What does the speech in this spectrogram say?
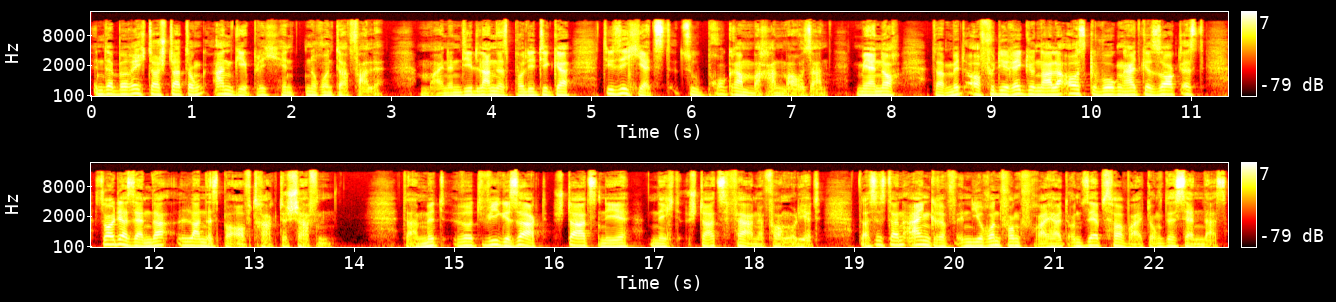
in der Berichterstattung angeblich hinten runterfalle, meinen die Landespolitiker, die sich jetzt zu Programmmachern mausern. Mehr noch, damit auch für die regionale Ausgewogenheit gesorgt ist, soll der Sender Landesbeauftragte schaffen. Damit wird, wie gesagt, Staatsnähe, nicht Staatsferne formuliert. Das ist ein Eingriff in die Rundfunkfreiheit und Selbstverwaltung des Senders.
